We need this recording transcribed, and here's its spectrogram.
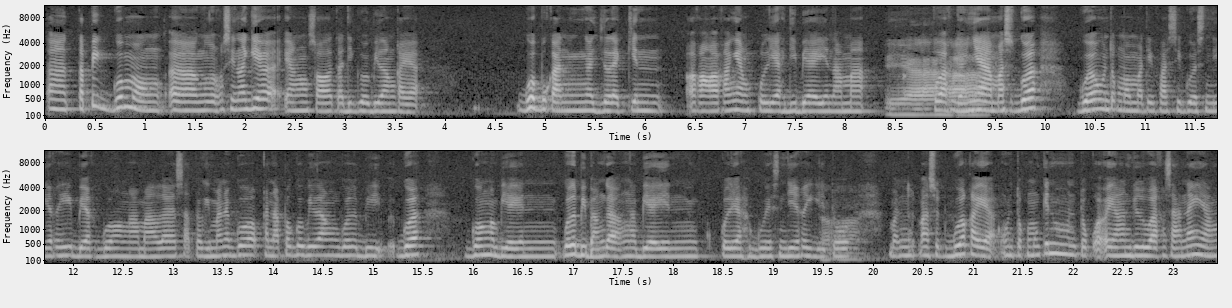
Eh, tapi gue mau eh, ngelurusin lagi ya yang soal tadi gue bilang kayak gue bukan ngejelekin orang-orang yang kuliah dibiayain sama iya. keluarganya. Maksud gue gue untuk memotivasi gue sendiri biar gue nggak males atau gimana gue kenapa gue bilang gue lebih gue gue ngebiayain gue lebih bangga ngebiayain kuliah gue sendiri gitu. Men- maksud gue kayak untuk mungkin untuk yang di luar sana yang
